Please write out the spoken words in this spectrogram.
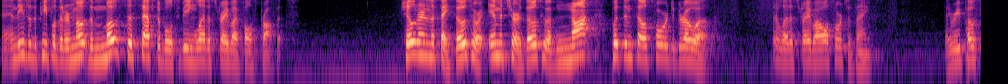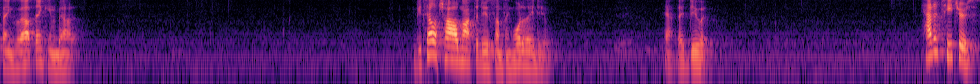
And these are the people that are mo- the most susceptible to being led astray by false prophets. Children in the faith, those who are immature, those who have not put themselves forward to grow up, they're led astray by all sorts of things. They repost things without thinking about it. If you tell a child not to do something, what do they do? Yeah, they do it. How do teachers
